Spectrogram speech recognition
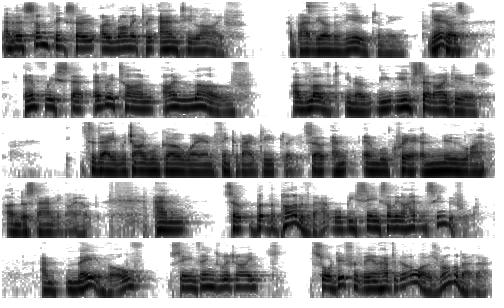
And there's something so ironically anti-life about the other view to me Yes. Every step, every time I love, I've loved. You know, you, you've said ideas today which I will go away and think about deeply. So and and will create a new understanding. I hope. And so, but the part of that will be seeing something I hadn't seen before, and may involve seeing things which I saw differently and have to go, oh, I was wrong about that.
